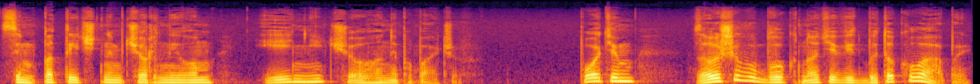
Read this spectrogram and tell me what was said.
симпатичним чорнилом і нічого не побачив. Потім залишив у блокноті відбиток лапи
